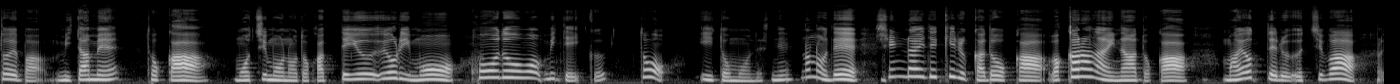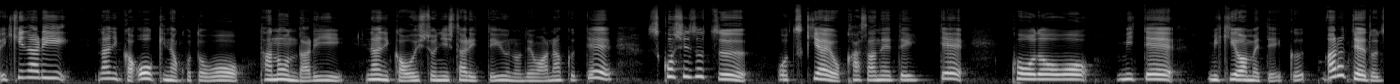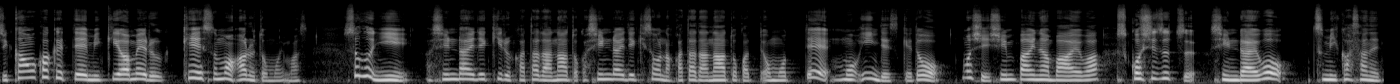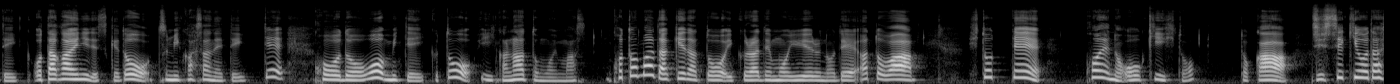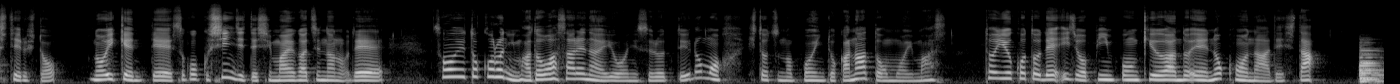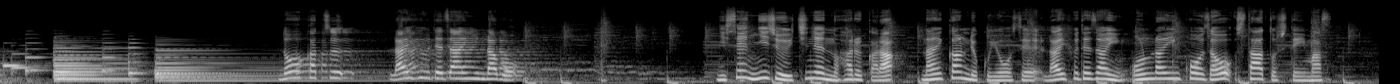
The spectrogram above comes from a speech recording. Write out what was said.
例えば見た目とか持ち物とかっていうよりも行動を見ていくといいと思うんですね。なので信頼できるかどうかわからないなとか迷ってるうちはいきなり何か大きなことを頼んだり何かを一緒にしたりっていうのではなくて少しずつお付き合いを重ねていって行動を見て見極めていく。ある程度時間をかけて見極めるケースもあると思います。すぐに信頼できる方だなとか信頼できそうな方だなとかって思ってもいいんですけどもし心配な場合は少しずつ信頼を積み重ねていく。お互いにですけど積み重ねていって行動を見ていくといいかなと思います。言葉だけだといくらでも言えるのであとは人って声の大きい人とか実績を出している人の意見ってすごく信じてしまいがちなのでそういうところに惑わされないようにするっていうのも一つのポイントかなと思います。ということで以上ピンポン Q&A のコーナーでした。脳活ライフデザインラボ2021年の春から内観力養成ライフデザインオンライン講座をスタートしています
